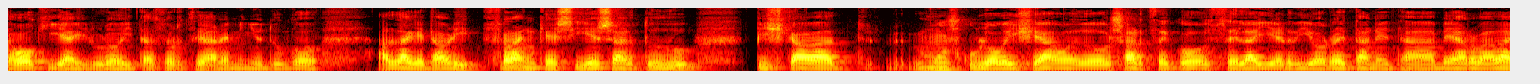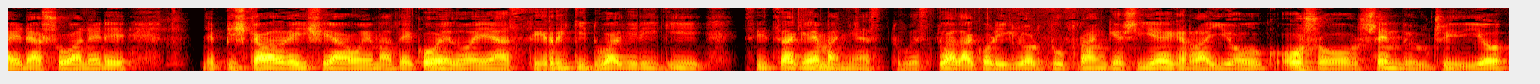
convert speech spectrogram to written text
egokia iruro eta zortzearen minutuko aldaketa hori frankesi esartu du pixka bat muskulo geixeago edo sartzeko zelai erdi horretan eta behar bada erasoan ere pixka bat geixeago emateko edo ea zirrikituak iriki zitzake, baina ez du, ez du alakorik lortu frankesiek raiok oso sendo utzi dio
